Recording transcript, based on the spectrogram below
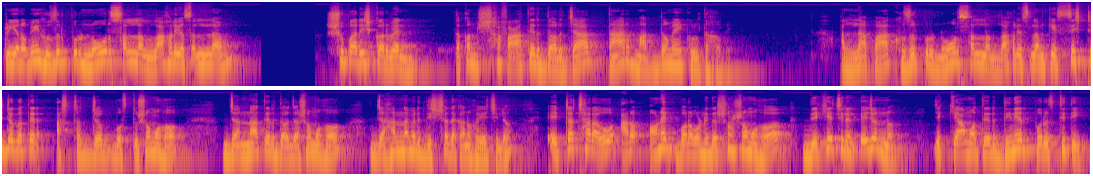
প্রিয় নবী হুজুরপুর নূর সাল্লাহ আলিয়াল্লাম সুপারিশ করবেন, তখন সাফাতের দরজা তার মাধ্যমেই খুলতে হবে। আল্লাহ পাক হুজুরপুর নূর সাল্লাহ ইসলামকে সৃষ্টি জগতের আশ্চর্য বস্তুসমূহ, জান্নাতের দরজাসমূহ, জাহান্নামের দৃশ্য দেখানো হয়েছিল এটা ছাড়াও আরও অনেক বড় বড় নিদর্শনসমূহ দেখিয়েছিলেন এজন্য যে কিয়ামতের দিনের পরিস্থিতি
